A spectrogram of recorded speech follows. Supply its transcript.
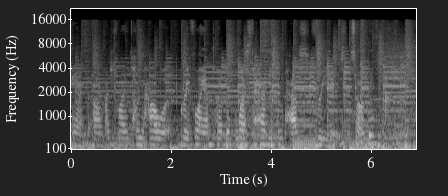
and um, I just want to tell you how grateful I am to have been blessed to have you for the past three years. So thank you.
